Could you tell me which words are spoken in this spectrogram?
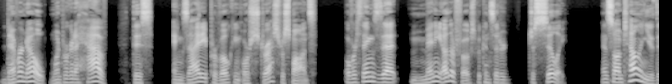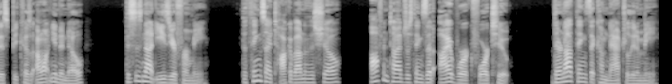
never know when we're going to have this anxiety provoking or stress response over things that many other folks would consider just silly. And so I'm telling you this because I want you to know this is not easier for me. The things I talk about in this show oftentimes are things that I work for too. They're not things that come naturally to me.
